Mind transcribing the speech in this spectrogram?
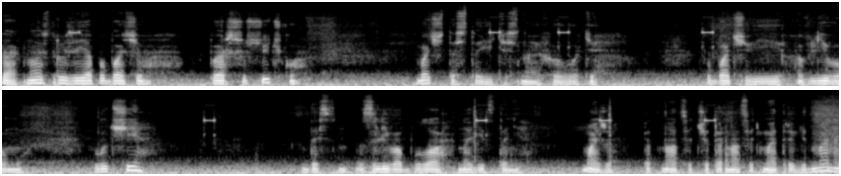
Так, ну ось, друзі, я побачив першу щучку. Бачите, стоїть ось на ехолоті. Побачив її в лівому лучі. Десь зліва була на відстані майже 15-14 метрів від мене.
